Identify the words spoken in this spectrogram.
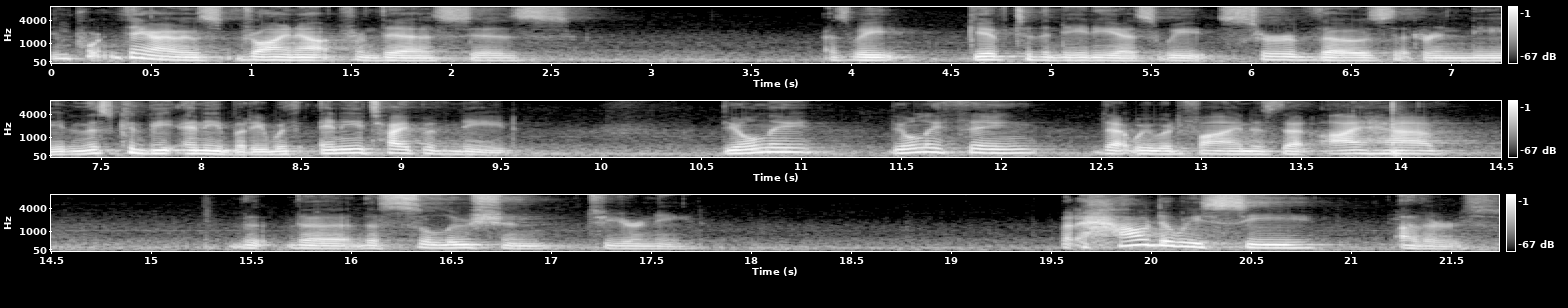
The important thing I was drawing out from this is as we give to the needy, as we serve those that are in need, and this could be anybody with any type of need. The only, the only thing that we would find is that I have the, the, the solution to your need. But how do we see others?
